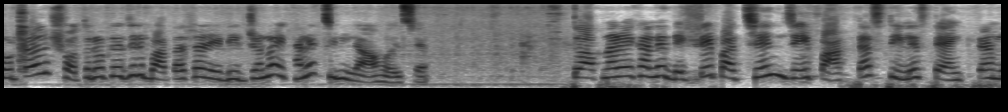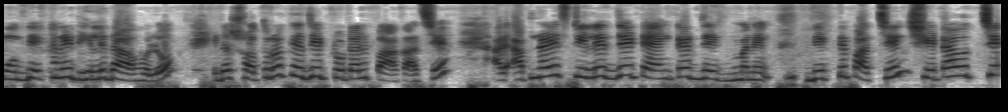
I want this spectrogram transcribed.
টোটাল সতেরো কেজির বাতাসা রেডির জন্য এখানে চিনি নেওয়া হয়েছে। তো আপনারা এখানে দেখতেই পাচ্ছেন যে এই পাকটা স্টিলের ট্যাঙ্কটার মধ্যে এখানে ঢেলে দেওয়া হলো। এটা সতেরো কেজির টোটাল পাক আছে। আর আপনার স্টিলের যে ট্যাঙ্কটার যে মানে দেখতে পাচ্ছেন, সেটা হচ্ছে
